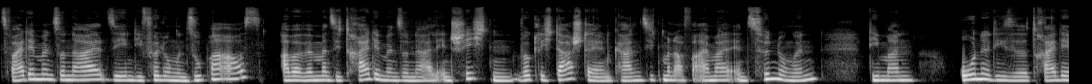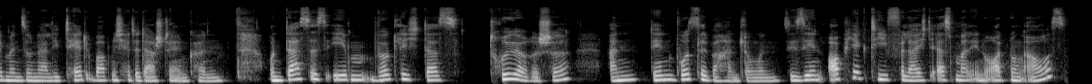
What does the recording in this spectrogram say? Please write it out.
Zweidimensional sehen die Füllungen super aus, aber wenn man sie dreidimensional in Schichten wirklich darstellen kann, sieht man auf einmal Entzündungen, die man ohne diese Dreidimensionalität überhaupt nicht hätte darstellen können. Und das ist eben wirklich das Trügerische an den Wurzelbehandlungen. Sie sehen objektiv vielleicht erstmal in Ordnung aus,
